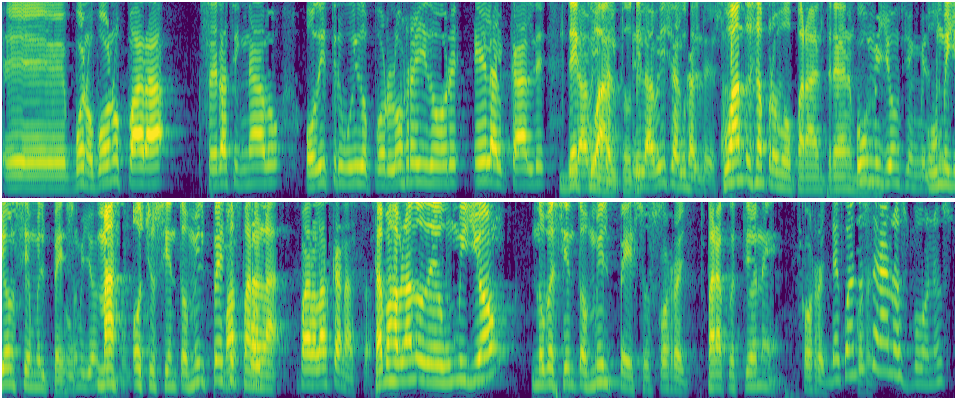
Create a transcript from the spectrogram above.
Eh, bueno, bonos para ser asignados o distribuidos por los regidores, el alcalde y ¿De vice- cuánto? y la De- vicealcaldesa. ¿Cuánto se aprobó para entregar el bono? Un millón cien mil Un pesos. millón cien mil pesos. Un cien Más mil. 800 mil pesos Más para la... para las canastas. Estamos hablando de un millón 900 mil pesos. Correcto. Para cuestiones... Correcto. ¿De cuánto correcto. serán los bonos?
